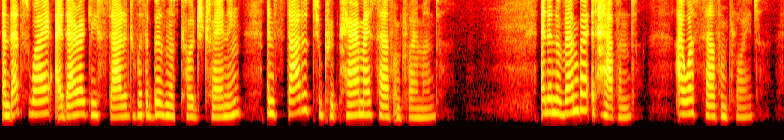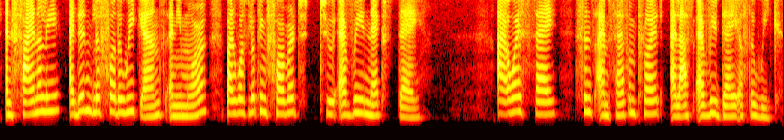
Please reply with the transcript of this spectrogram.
and that's why I directly started with a business coach training and started to prepare my self employment. And in November, it happened. I was self employed. And finally, I didn't live for the weekends anymore, but was looking forward to every next day. I always say, since I'm self employed, I love every day of the week.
